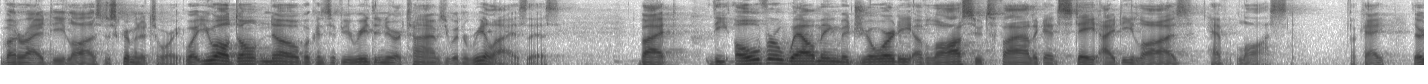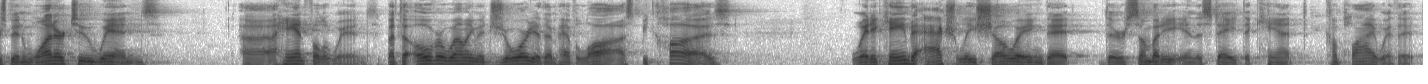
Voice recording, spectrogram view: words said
voter ID law is discriminatory. What you all don't know, because if you read the New York Times, you wouldn't realize this, but the overwhelming majority of lawsuits filed against state ID laws have lost. Okay? There's been one or two wins uh, a handful of wins, but the overwhelming majority of them have lost because when it came to actually showing that there's somebody in the state that can't comply with it,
